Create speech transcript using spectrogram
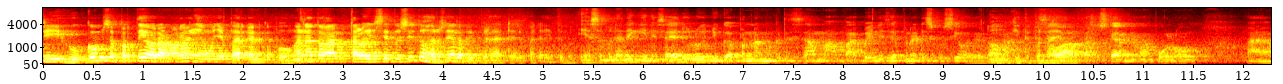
dihukum seperti orang-orang yang menyebarkan kebohongan atau kalau institusi itu harusnya lebih berat daripada itu? Ya sebenarnya gini, saya dulu juga pernah mengkritisi sama Pak Beni, saya pernah diskusi waktu itu Oh, kan, gitu, pernah soal ya? kasus KM50. Nah,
